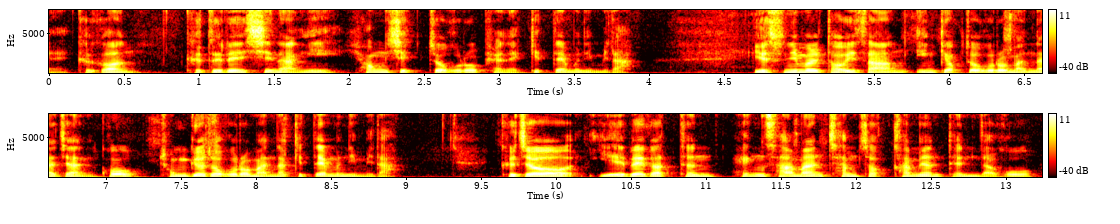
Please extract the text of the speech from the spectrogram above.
예, 그건 그들의 신앙이 형식적으로 변했기 때문입니다. 예수님을 더 이상 인격적으로 만나지 않고 종교적으로 만났기 때문입니다. 그저 예배 같은 행사만 참석하면 된다고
